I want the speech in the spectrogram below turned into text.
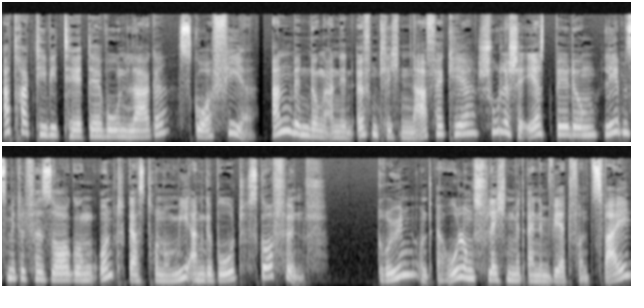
Attraktivität der Wohnlage, Score 4. Anbindung an den öffentlichen Nahverkehr, schulische Erstbildung, Lebensmittelversorgung und Gastronomieangebot, Score 5. Grün- und Erholungsflächen mit einem Wert von 2.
